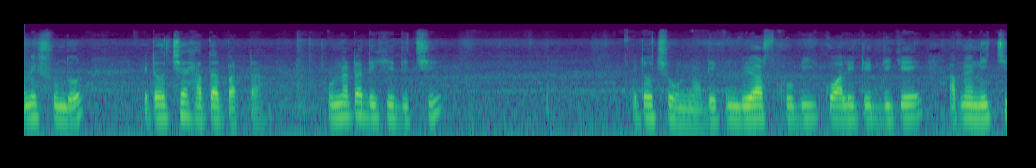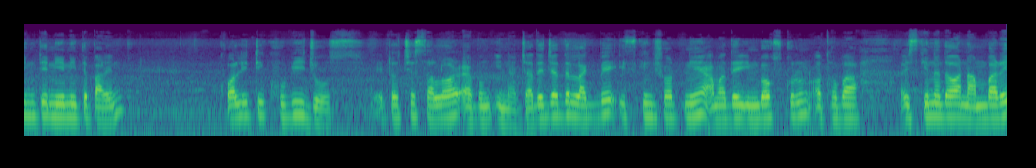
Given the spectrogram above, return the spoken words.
অনেক সুন্দর। এটা হচ্ছে হাতার পাট্টা। ওড়নাটা দেখিয়ে দিচ্ছি। এটা হচ্ছে ওড়না দেখুন বিয়ার্স খুবই কোয়ালিটির দিকে আপনারা নিশ্চিন্তে নিয়ে নিতে পারেন। কোয়ালিটি খুবই জোস। এটা হচ্ছে সালোয়ার এবং ইনার। যাদের যাদের লাগবে স্ক্রিনশট নিয়ে আমাদের ইনবক্স করুন অথবা স্ক্রিনে দেওয়া নাম্বারে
